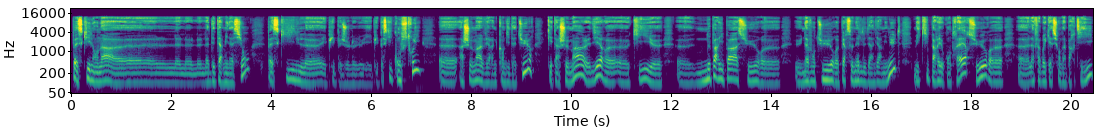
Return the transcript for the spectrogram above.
Parce qu'il en a euh, la détermination. Parce qu'il euh, et puis je le et puis parce qu'il construit un chemin vers une candidature qui est un chemin, je veux dire, qui ne parie pas sur une aventure personnelle de dernière minute, mais qui parie au contraire sur la fabrication d'un parti,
